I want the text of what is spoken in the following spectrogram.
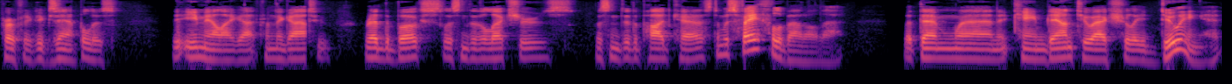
Perfect example is the email I got from the guy who read the books, listened to the lectures, listened to the podcast, and was faithful about all that. But then when it came down to actually doing it,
